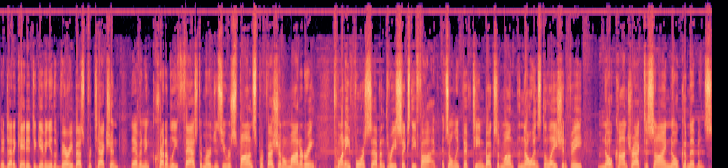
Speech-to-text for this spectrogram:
They're dedicated to giving you the very best protection. They have an incredibly fast emergency response, professional monitoring, 24/7 365. It's only 15 bucks a month, no installation fee, no contract to sign, no commitments.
